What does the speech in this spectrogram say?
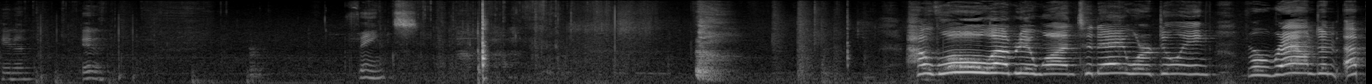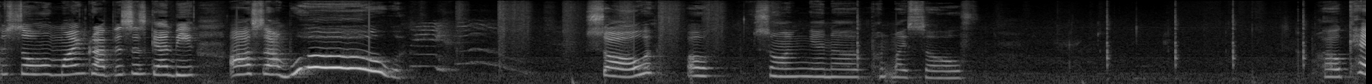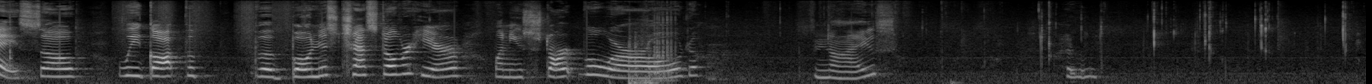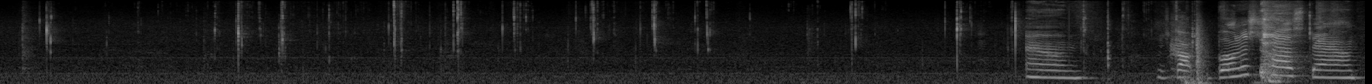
Aidan. Aidan. Thanks. Hello everyone! Today we're doing a random episode of Minecraft. This is gonna be awesome. Woo! So, oh, so I'm gonna put myself. Okay, so we got the the bonus chest over here when you start the world. Nice. And we've got bonus chest down.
